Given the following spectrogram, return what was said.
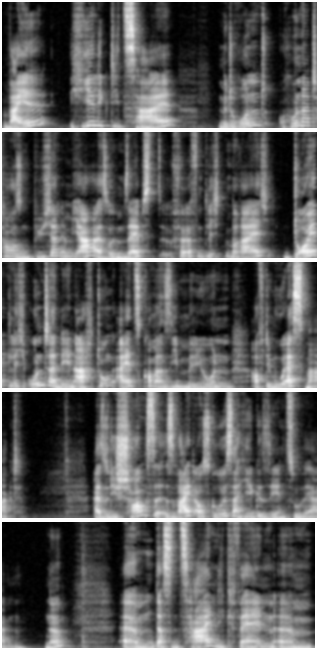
weil hier liegt die Zahl mit rund 100.000 Büchern im Jahr, also im selbst veröffentlichten Bereich, deutlich unter den, Achtung, 1,7 Millionen auf dem US-Markt. Also die Chance ist weitaus größer, hier gesehen zu werden. Ne? Ähm, das sind Zahlen, die Quellen ähm,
